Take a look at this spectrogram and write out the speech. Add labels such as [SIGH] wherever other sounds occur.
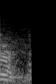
Stop.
